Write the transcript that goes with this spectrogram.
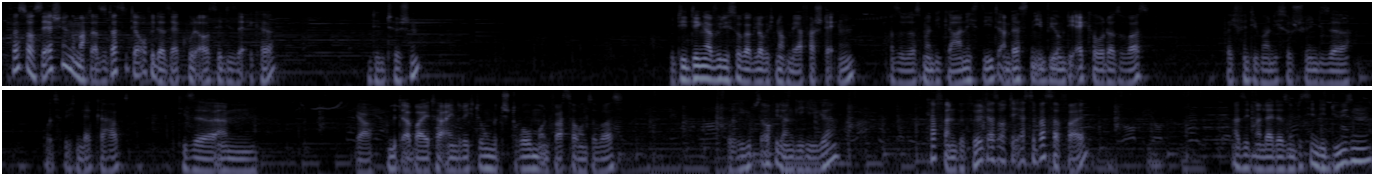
Das hast du auch sehr schön gemacht. Also das sieht ja auch wieder sehr cool aus hier, diese Ecke. Mit den Tischen. Und die Dinger würde ich sogar, glaube ich, noch mehr verstecken. Also, dass man die gar nicht sieht. Am besten irgendwie um die Ecke oder sowas. Weil ich finde die mal nicht so schön, diese... Oh, jetzt habe ich ein Leck gehabt. Diese, ähm... Ja, Mitarbeitereinrichtung mit Strom und Wasser und sowas. So, hier gibt es auch wieder ein Gehege. Kaffern befüllt. Da ist auch der erste Wasserfall. Da sieht man leider so ein bisschen die Düsen.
